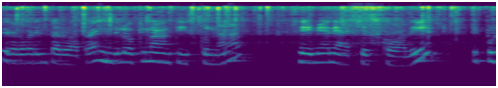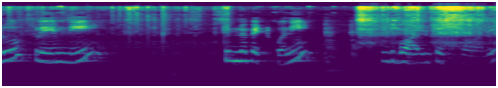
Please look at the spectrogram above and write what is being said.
తిరగబడిన తర్వాత ఇందులోకి మనం తీసుకున్న సేమియాని యాడ్ చేసుకోవాలి. ఇప్పుడు ఫ్లేమ్ని సిమ్లో పెట్టుకొని ఇది బాయిల్ చేసుకోవాలి.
